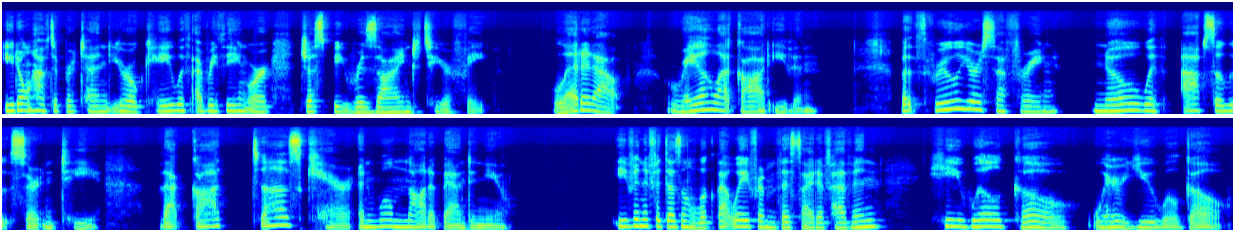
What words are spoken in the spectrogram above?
You don't have to pretend you're okay with everything or just be resigned to your fate. Let it out. Rail at God, even. But through your suffering, know with absolute certainty that God does care and will not abandon you. Even if it doesn't look that way from this side of heaven, He will go where you will go.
